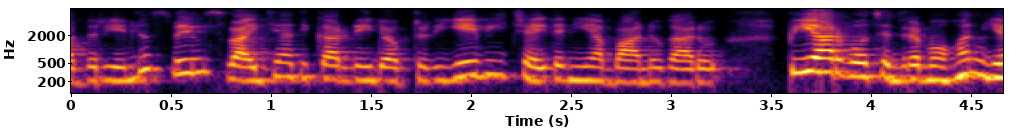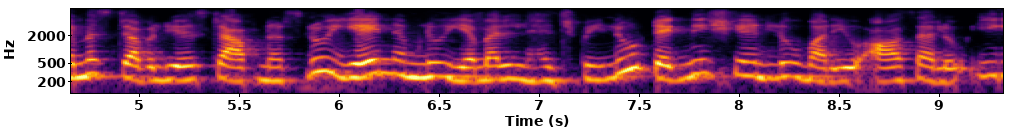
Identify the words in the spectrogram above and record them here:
ఆధ్వర్యంలో స్విమ్స్ వైద్యాధికారిని డాక్టర్ ఏవి చైతన్య భాను గారు పిఆర్ఓ చంద్రమోహన్ ఎంఎస్డబ్ల్యూఎస్ స్టాఫ్ నర్సులు ఏఎన్ఎంలు ఎంఎల్హెచ్పీలు టెక్నీషియన్లు మరియు ఆశాలు ఈ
